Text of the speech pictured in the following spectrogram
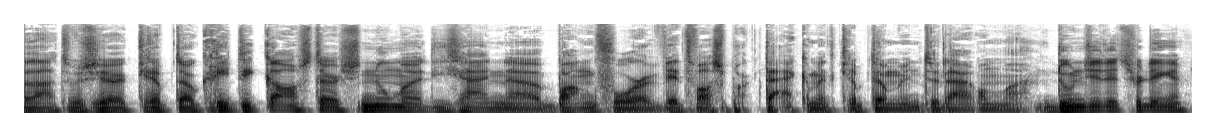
laten we ze crypto-criticasters noemen, die zijn bang voor witwaspraktijken met cryptomunten. Daarom doen ze dit soort dingen.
